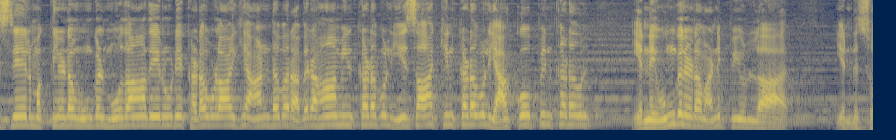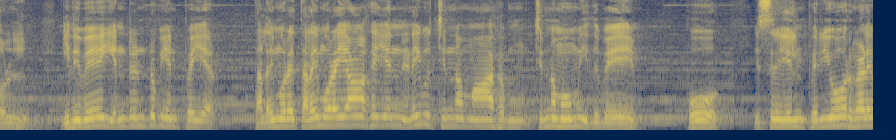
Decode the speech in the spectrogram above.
இஸ்ரேல் மக்களிடம் உங்கள் மூதாதையனுடைய கடவுளாகிய ஆண்டவர் அபிரஹாமின் கடவுள் ஈசாக்கின் கடவுள் யாக்கோப்பின் கடவுள் என்னை உங்களிடம் அனுப்பியுள்ளார் என்று சொல். இதுவே என்றென்றும் என் பெயர். தலைமுறை தலைமுறையாக என் நினைவு சின்னமாக சின்னமும் இதுவே. போ இஸ்ரேலின் பெரியோர்களை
